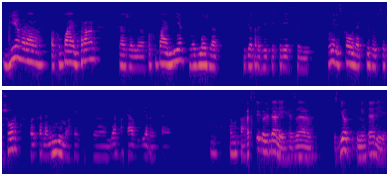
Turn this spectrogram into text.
евро, покупаем франк, скажем, э, покупаем нефть, возможно, идет развитие коррекции. Ну и рискованные активы все в шорт, только на минимумах этих э, я пока верю. Ну, вот Спасибо, Виталий, за сделки, комментарии,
